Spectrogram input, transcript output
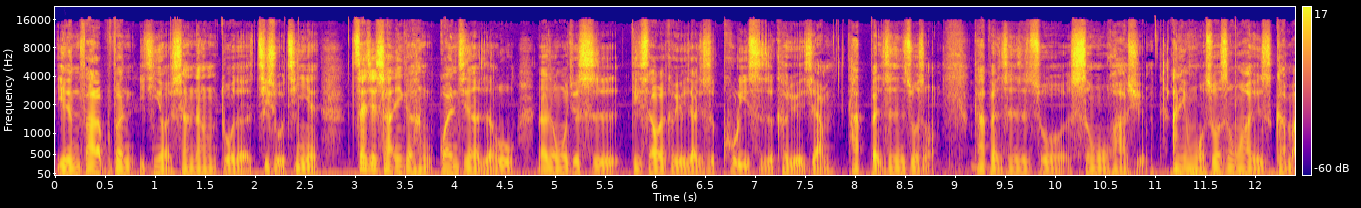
研发的部分已经有相当多的基础经验，再加上一个很关键的人物，那人物就是第三位科学家，就是库里斯的科学家。他本身是做什么？他本身是做生物化学。啊，你问我说生物化学是干嘛？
